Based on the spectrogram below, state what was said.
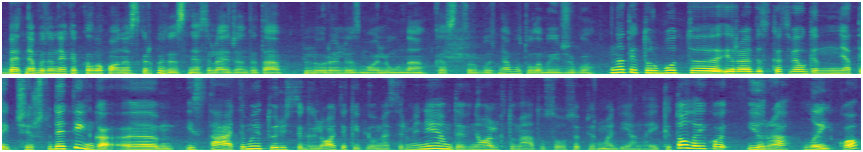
Bet nebūtinai, kaip kalba ponas Kirkutis, nesileidžiant į tą pluralizmo liūną, kas turbūt nebūtų labai džiugu. Na tai turbūt e, yra viskas vėlgi netaip čia ir sudėtinga. E, įstatymai turi įsigalioti, kaip jau mes ir minėjom, 19 metų sausio 1 dieną. Iki to laiko yra laiko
